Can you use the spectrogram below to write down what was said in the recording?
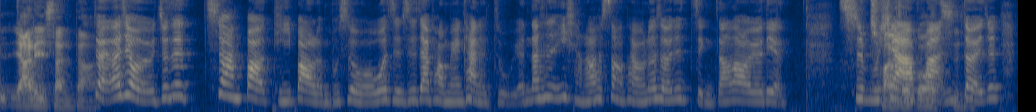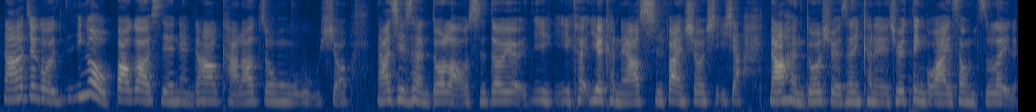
压力山大。对，而且我就是虽然报提报人不是我，我只是在旁边看的组员，但是一想到上台，我那时候就紧张到有点。吃不下饭，对，就然后结果，因为我报告的时间点刚好卡到中午午休，然后其实很多老师都有也也可也可能要吃饭休息一下，然后很多学生可能也去订外送之类的，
